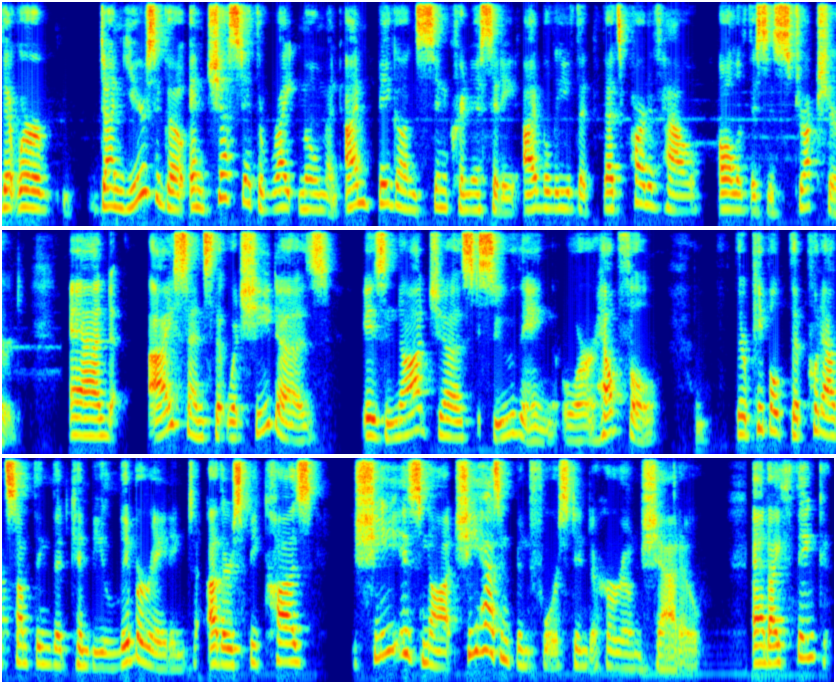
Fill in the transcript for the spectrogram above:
that were done years ago and just at the right moment. I'm big on synchronicity. I believe that that's part of how all of this is structured. And I sense that what she does is not just soothing or helpful. There are people that put out something that can be liberating to others because she is not, she hasn't been forced into her own shadow. And I think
